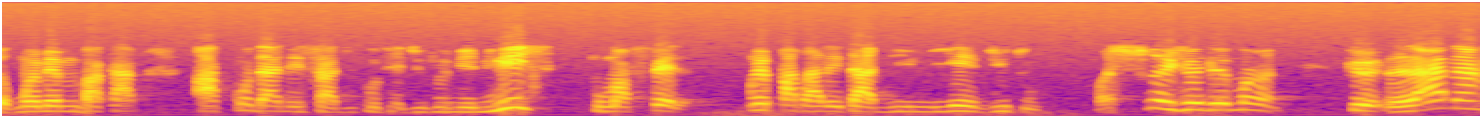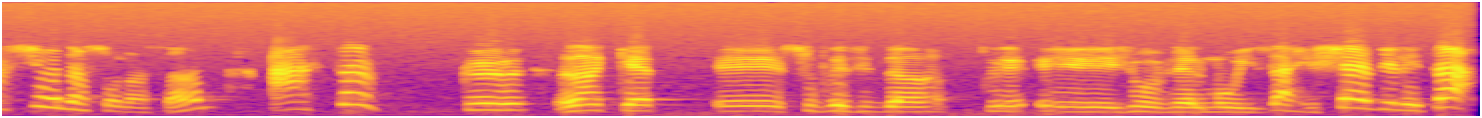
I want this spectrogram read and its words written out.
Donc, moi-même, je ne pas condamner ça du côté du Premier ministre pour m'a faire ne pas parler d'établir lien du tout. Moi, ce que je demande, que la nation dans son ensemble attend que l'enquête sous président Jovenel Moïse, chef de l'État,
